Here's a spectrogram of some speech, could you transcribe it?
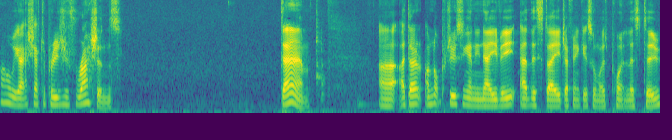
Oh, we actually have to produce rations. Damn. Uh, I don't. I'm not producing any navy at this stage. I think it's almost pointless to.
